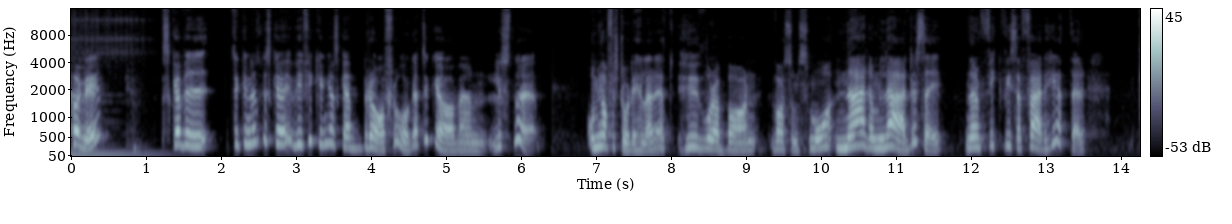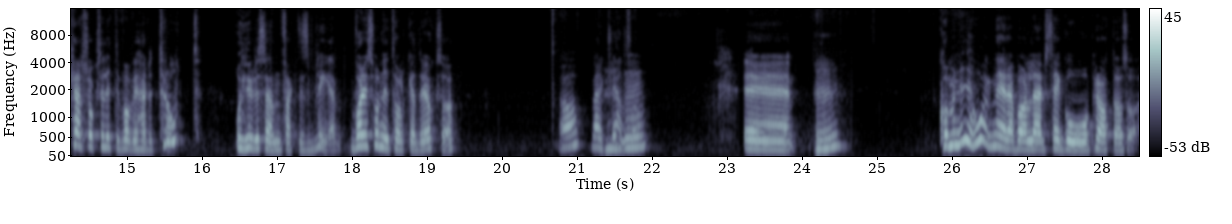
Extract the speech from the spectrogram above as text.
Hörni, ska vi, tycker ni att vi ska, vi fick en ganska bra fråga tycker jag av en lyssnare. Om jag förstår det hela rätt, hur våra barn var som små när de lärde sig, när de fick vissa färdigheter. Kanske också lite vad vi hade trott och hur det sen faktiskt blev. Var det så ni tolkade det också? Ja, verkligen så. Mm. Eh, mm. Kommer ni ihåg när era barn lärde sig gå och prata och så?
